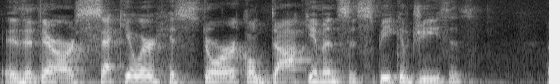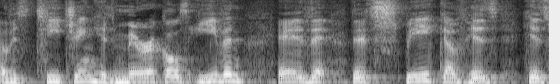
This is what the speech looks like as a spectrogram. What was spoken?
that there are secular historical documents that speak of Jesus, of his teaching, his miracles, even uh, that, that speak of his, his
